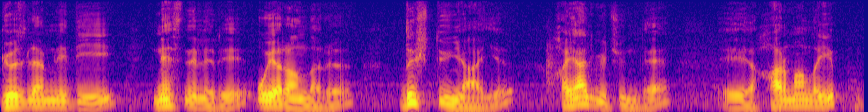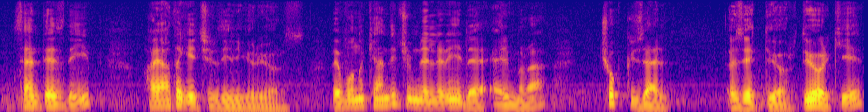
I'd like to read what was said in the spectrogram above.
gözlemlediği nesneleri, uyaranları, dış dünyayı hayal gücünde e, harmanlayıp, sentezleyip hayata geçirdiğini görüyoruz. Ve bunu kendi cümleleriyle Elmira çok güzel özetliyor. Diyor ki,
